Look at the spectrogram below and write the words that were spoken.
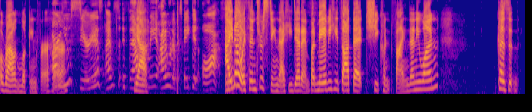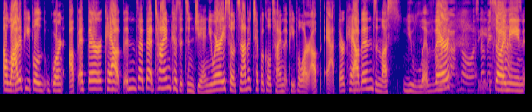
around looking for her Are you serious? I'm. If that Yeah. were me, I would have taken off. i know it's interesting that he didn't but maybe he thought that she couldn't find anyone because a lot of people weren't up at their cabins at that time because it's in January, so it's not a typical time that people are up at their cabins unless you live there. Oh, yeah, no, that makes so I mean,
